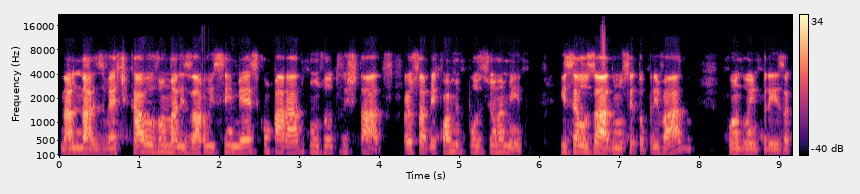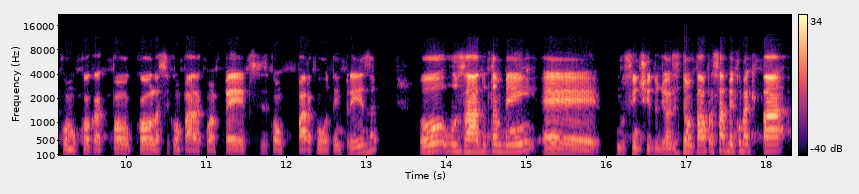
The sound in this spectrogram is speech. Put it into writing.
Na análise vertical, eu vou analisar o ICMS comparado com os outros estados, para eu saber qual é o meu posicionamento. Isso é usado no setor privado, quando uma empresa como Coca-Cola se compara com a Pepsi, se compara com outra empresa, ou usado também é, no sentido de horizontal para saber como é que está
